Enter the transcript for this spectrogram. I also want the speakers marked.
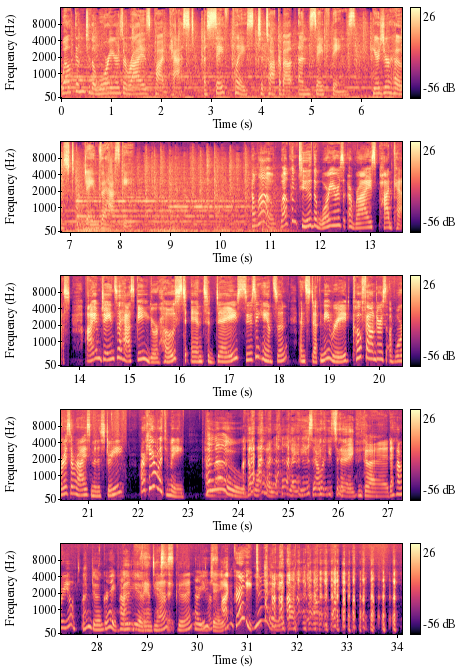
Speaker 1: Welcome to the Warriors Arise podcast, a safe place to talk about unsafe things. Here's your host, Jane Zahaski.
Speaker 2: Hello, welcome to the Warriors Arise podcast. I am Jane Zahaski, your host, and today Susie Hanson and Stephanie Reed, co-founders of Warriors Arise Ministry, are here with me.
Speaker 3: Hello.
Speaker 4: Hello, ladies. How are you today?
Speaker 2: Good. How are you?
Speaker 3: I'm doing great. How are
Speaker 4: I'm
Speaker 3: you?
Speaker 4: fantastic.
Speaker 2: Yes, good.
Speaker 3: How are you,
Speaker 2: Yes,
Speaker 3: Jane?
Speaker 2: I'm great.
Speaker 3: Yay.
